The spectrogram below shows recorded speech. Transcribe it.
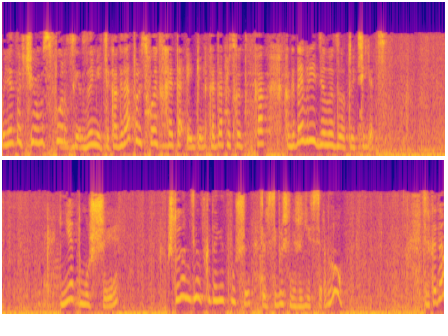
Понятно, в чем спор. Заметьте, когда происходит хэта эгель, когда происходит, как, когда евреи делают золотой телец, нет муши, что нам делать, когда нет муши? Всевышний же есть все равно. Когда,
